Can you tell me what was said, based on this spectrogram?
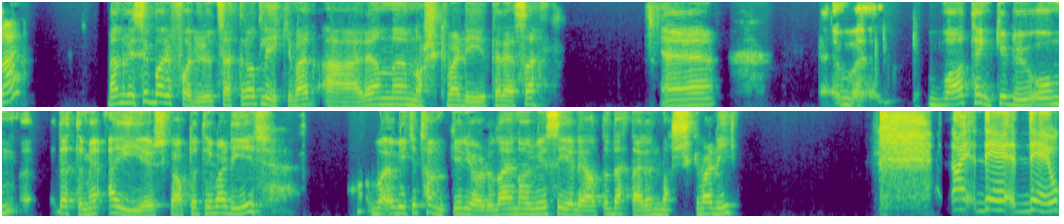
Nei? Men hvis vi bare forutsetter at likeverd er en norsk verdi, Therese eh, hva- tenker du om dette med eierskapet til verdier? Hvilke tanker gjør du deg når vi sier det at dette er en norsk verdi? Nei, det, det er jo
